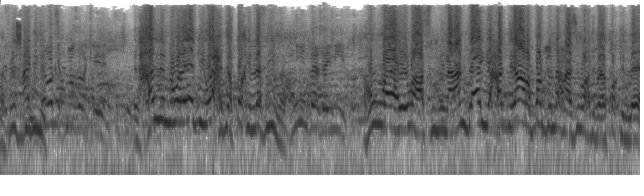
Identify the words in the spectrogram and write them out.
مفيش جديد. وجهة نظرك إيه؟ الحل إن هو لا يجي واحد يتقي الله فينا. مين بقى زي مين؟ هو هيوعى من عند أي حد يعرف برضه إن إحنا عايزين واحد يبقى يتقي الله.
